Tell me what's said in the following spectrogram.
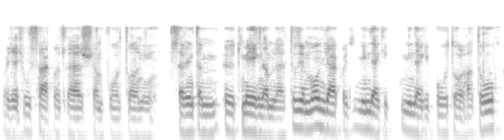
hogy egy huszákot lehessen pótolni. Szerintem őt még nem lehet. Ugye mondják, hogy mindenki, mindenki pótolható,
